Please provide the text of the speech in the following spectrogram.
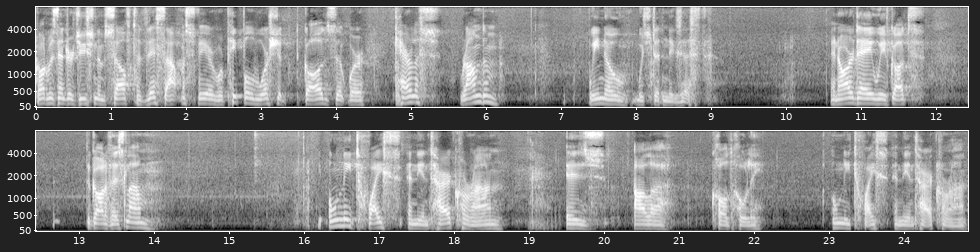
God was introducing himself to this atmosphere where people worshipped gods that were careless, random. We know which didn't exist. In our day, we've got the God of Islam. Only twice in the entire Quran is Allah called holy. Only twice in the entire Quran.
